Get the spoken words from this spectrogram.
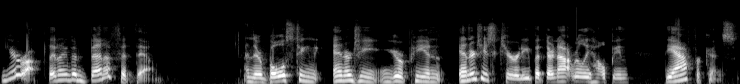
Europe. They don't even benefit them. And they're bolstering energy, European energy security, but they're not really helping the Africans.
